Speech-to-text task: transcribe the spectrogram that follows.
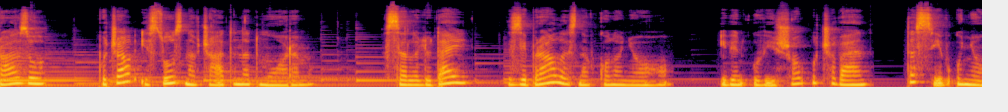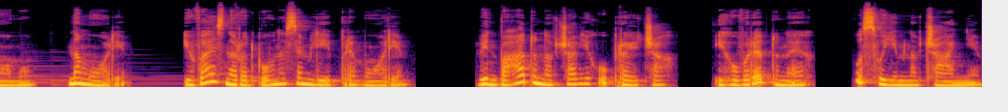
Разу почав Ісус навчати над морем. Сила людей зібралась навколо нього, і він увійшов у човен та сів у ньому на морі, і весь народ був на землі при морі. Він багато навчав їх у притчах і говорив до них у своїм навчанні.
